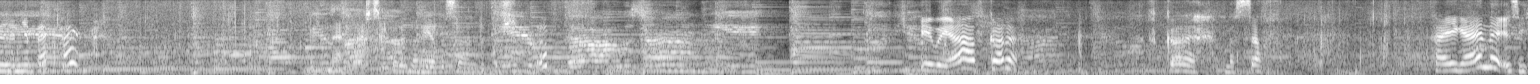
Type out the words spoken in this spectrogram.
Put it in your back No, just put it on the other side of the bush. Oop. thousand years. Could you Here we are, I've got her. I've got her myself. How you going there, Izzy?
